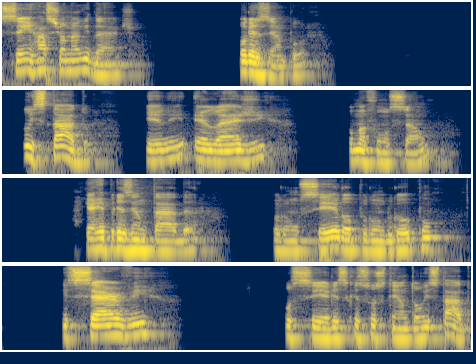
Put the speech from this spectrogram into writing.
sem racionalidade. Por exemplo, o Estado ele elege uma função que é representada por um ser ou por um grupo e serve os seres que sustentam o Estado.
